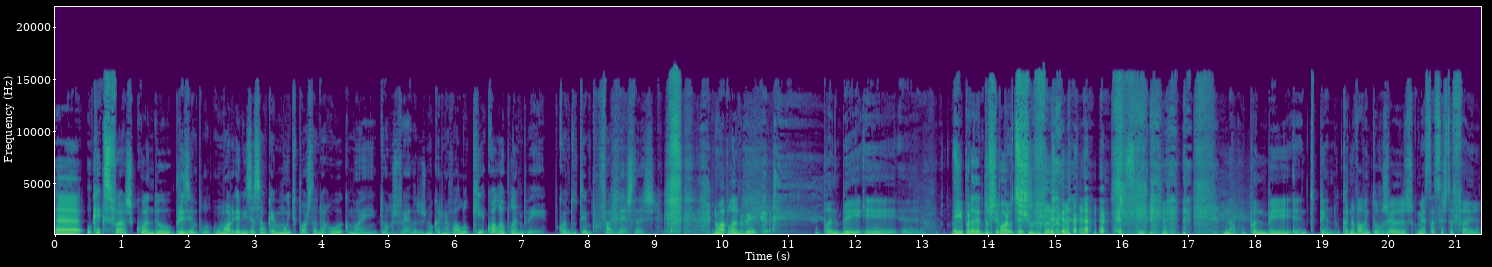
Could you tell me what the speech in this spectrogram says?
Uh, o que é que se faz quando, por exemplo, uma organização que é muito posta na rua, como em Torres Vedras, no Carnaval, o que é, qual é o plano B? Quando o tempo faz destas? Não há plano B. O plano B é. Uh, é ir para dentro dos portas. De chuva. Não, o plano B é, depende. O carnaval em Torres Vedras começa à sexta-feira.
